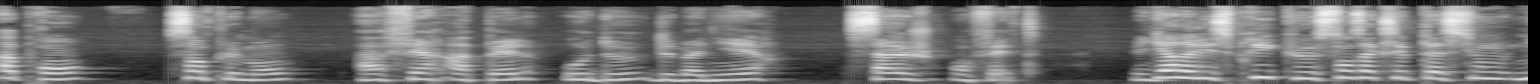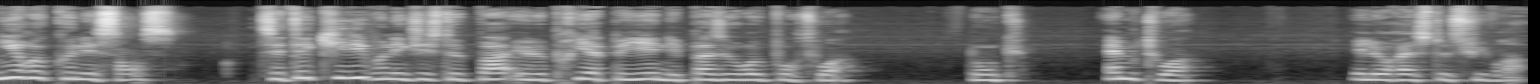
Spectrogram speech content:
apprends simplement à faire appel aux deux de manière sage en fait. Mais garde à l'esprit que sans acceptation ni reconnaissance, cet équilibre n'existe pas et le prix à payer n'est pas heureux pour toi. Donc, aime-toi et le reste suivra.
